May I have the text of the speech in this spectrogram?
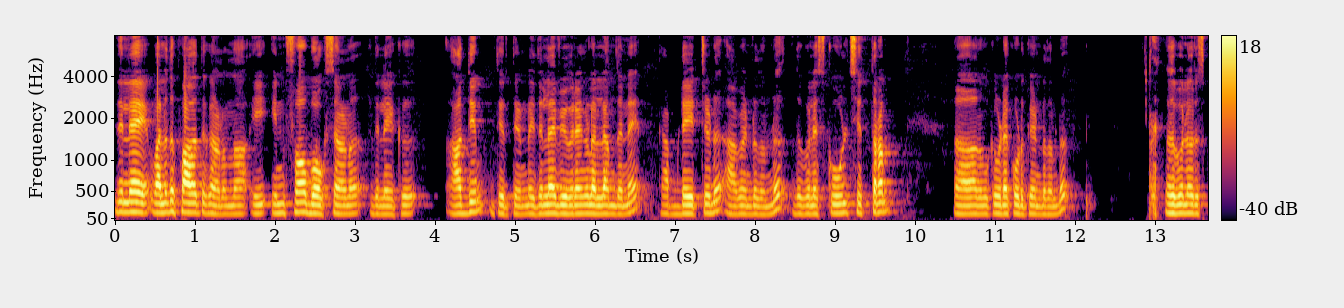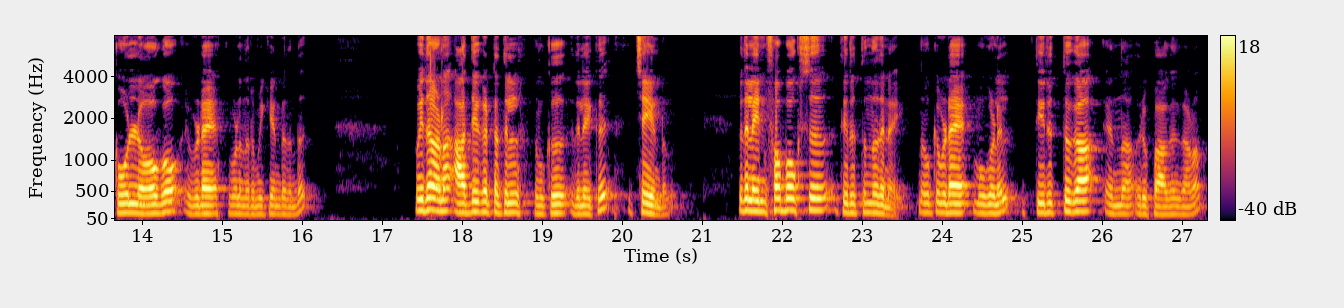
ഇതിലെ വലതു ഭാഗത്ത് കാണുന്ന ഈ ഇൻഫോ ബോക്സാണ് ഇതിലേക്ക് ആദ്യം തിരുത്തേണ്ടത് ഇതിലെ വിവരങ്ങളെല്ലാം തന്നെ അപ്ഡേറ്റഡ് ആവേണ്ടതുണ്ട്. അതുപോലെ സ്കൂൾ ചിത്രം നമുക്കിവിടെ കൊടുക്കേണ്ടതുണ്ട്. അതുപോലെ ഒരു സ്കൂൾ ലോഗോ ഇവിടെ നമ്മൾ നിർമ്മിക്കേണ്ടതുണ്ട്. അപ്പോൾ ഇതാണ് ആദ്യഘട്ടത്തിൽ നമുക്ക് ഇതിലേക്ക് ചെയ്യേണ്ടത്. ഇതിലെ ഇൻഫോ ബോക്സ് തിരുത്തുന്നതിനായി നമുക്കിവിടെ മുകളിൽ തിരുത്തുക എന്ന ഒരു ഭാഗം കാണാം.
